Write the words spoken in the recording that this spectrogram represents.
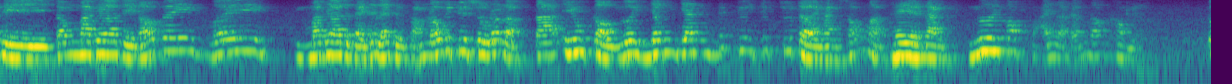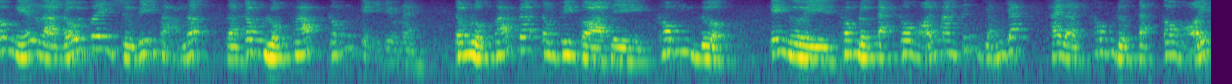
thì trong Matthew thì nói với với Matthew thì thầy tế lễ thượng phẩm nói với Chúa Giêsu đó là, ta yêu cầu ngươi nhân danh Đức Chúa Đức Chúa Trời hàng sống mà thề rằng ngươi có phải là đấng đó không? Có nghĩa là đối với sự vi phạm đó, là trong luật pháp cấm kỵ điều này. Trong luật pháp đó, trong phiên tòa thì không được cái người, không được đặt câu hỏi mang tính dẫn dắt hay là không được đặt câu hỏi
